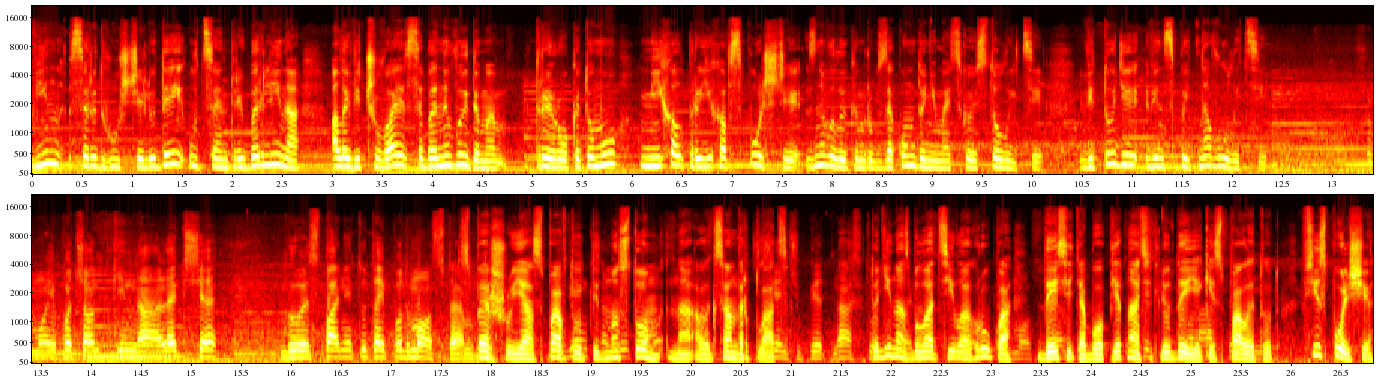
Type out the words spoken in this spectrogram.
Він серед гущі людей у центрі Берліна, але відчуває себе невидимим. Три роки тому Міхал приїхав з Польщі з невеликим рюкзаком до німецької столиці. Відтоді він спить на вулиці. Moje początki na Aleksie były spanie tutaj pod mostem. Спершу я спав тут під мостом на Олександр Плац. Тоді нас була ціла група 10 або 15 людей, які спали тут. Всі з Польщі.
